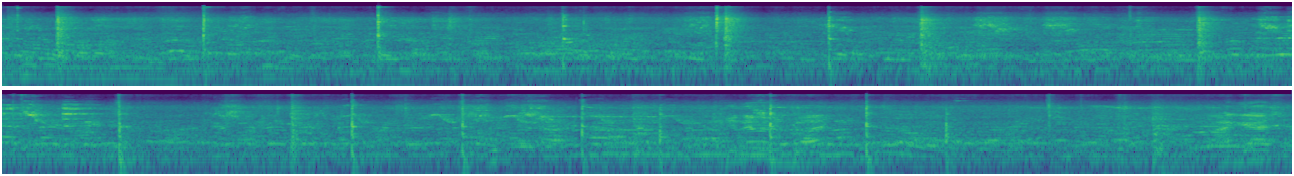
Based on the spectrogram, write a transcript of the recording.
যা আগে আসে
